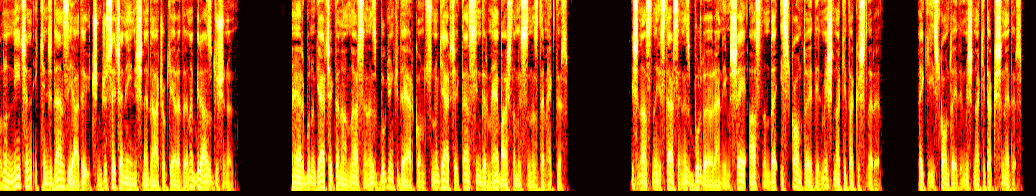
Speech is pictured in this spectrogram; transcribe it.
Bunun niçin ikinciden ziyade üçüncü seçeneğin işine daha çok yaradığını biraz düşünün. Eğer bunu gerçekten anlarsanız, bugünkü değer konusunu gerçekten sindirmeye başlamışsınız demektir. İşin aslını isterseniz, burada öğrendiğimiz şey aslında iskonto edilmiş nakit akışları. Peki, iskonto edilmiş nakit akışı nedir?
